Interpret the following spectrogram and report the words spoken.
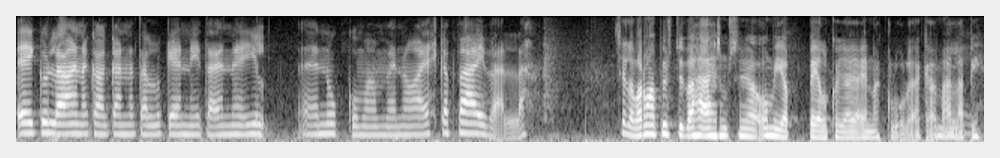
Ei kyllä ainakaan kannata lukea niitä ennen il- eh, nukkumaan menoa, ehkä päivällä. Siellä varmaan pystyy vähän semmoisia omia pelkoja ja ennakkoluuloja käymään läpi.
